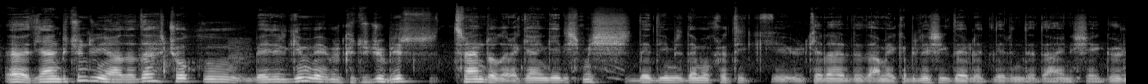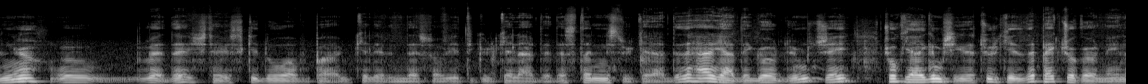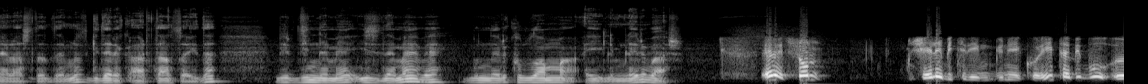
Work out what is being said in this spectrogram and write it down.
Evet yani bütün dünyada da çok e, belirgin ve ürkütücü bir trend olarak yani gelişmiş dediğimiz demokratik ülkelerde de Amerika Birleşik Devletleri'nde de aynı şey görünüyor. E, ve de işte eski Doğu Avrupa ülkelerinde, Sovyetik ülkelerde de, Stalinist ülkelerde de her yerde gördüğümüz şey çok yaygın bir şekilde Türkiye'de de pek çok örneğine rastladığımız giderek artan sayıda bir dinleme, izleme ve bunları kullanma eğilimleri var. Evet son şeyle bitireyim Güney Kore'yi. Tabii bu e,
